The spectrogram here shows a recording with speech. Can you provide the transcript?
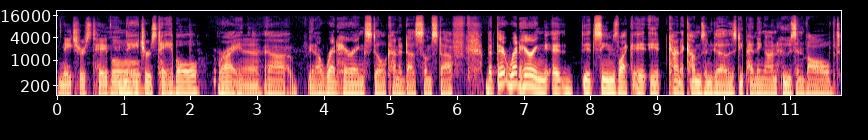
Nature's Table, Nature's Table, right? Yeah. Uh, you know, Red Herring still kind of does some stuff, but that Red Herring, it, it seems like it, it kind of comes and goes depending on who's involved.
